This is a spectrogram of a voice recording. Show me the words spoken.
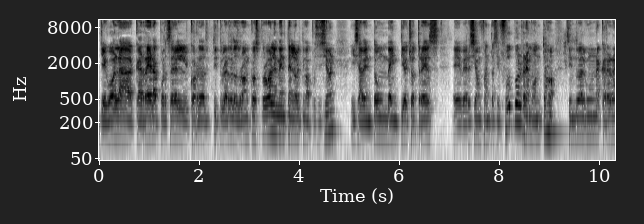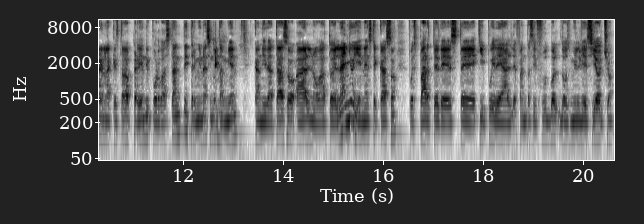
Llegó a la carrera por ser el corredor titular de los Broncos, probablemente en la última posición, y se aventó un 28-3 eh, versión fantasy fútbol, remontó sin duda alguna una carrera en la que estaba perdiendo y por bastante y termina siendo también candidatazo al novato del año y en este caso pues parte de este equipo ideal de fantasy fútbol 2018.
